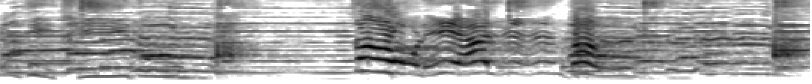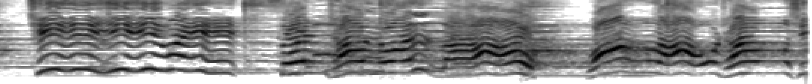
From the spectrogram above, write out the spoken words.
的提督赵连登，七一位三朝元老王老丞相，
